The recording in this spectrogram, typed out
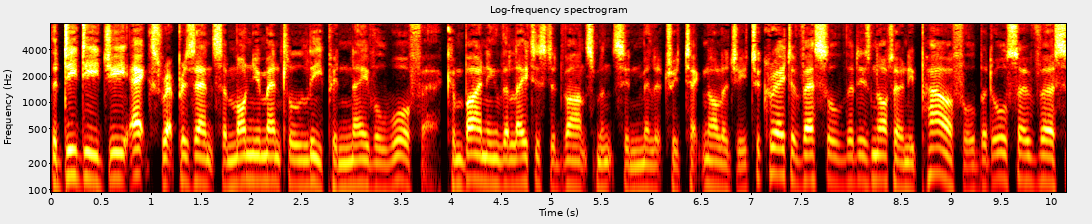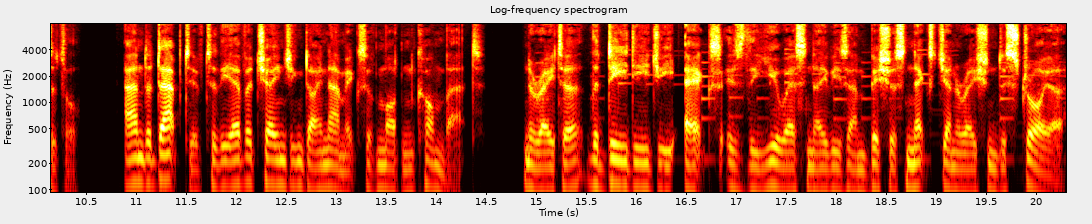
The DDG-X represents a monumental leap in naval warfare, combining the latest advancements in military technology to create a vessel that is not only powerful but also versatile and adaptive to the ever-changing dynamics of modern combat. Narrator, the DDG-X is the US Navy's ambitious next-generation destroyer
